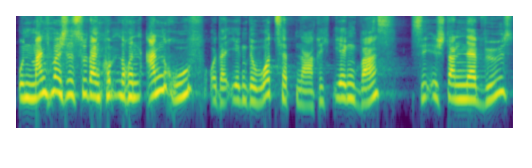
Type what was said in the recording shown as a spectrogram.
Und manchmal ist es so, dann kommt noch ein Anruf oder irgendeine WhatsApp-Nachricht, irgendwas. Sie ist dann nervös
